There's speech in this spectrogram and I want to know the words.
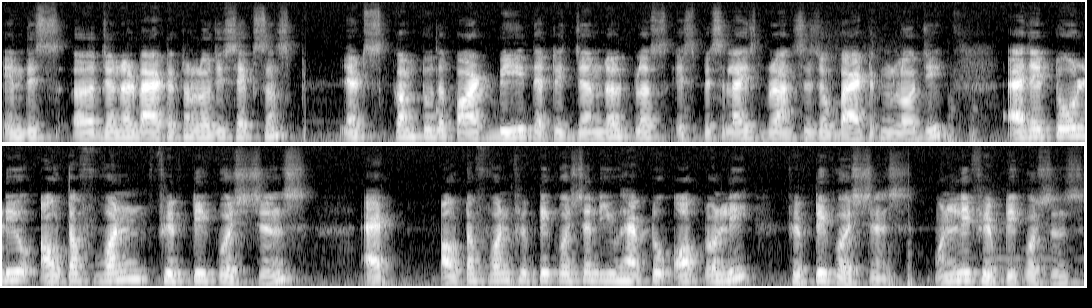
in this uh, general biotechnology sections. Let's come to the part B that is general plus specialized branches of biotechnology. As I told you out of 150 questions at out of 150 questions you have to opt only 50 questions only 50 questions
